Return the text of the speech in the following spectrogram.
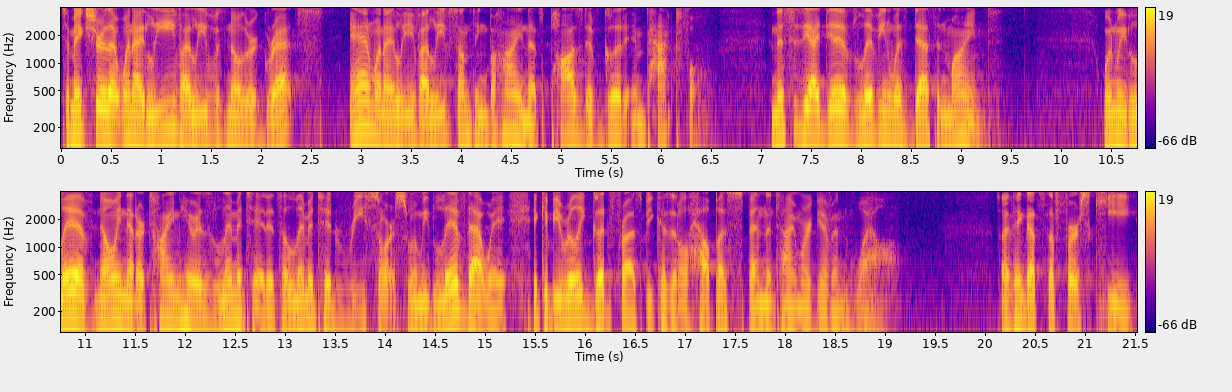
to make sure that when I leave, I leave with no regrets, and when I leave, I leave something behind that's positive, good, impactful. And this is the idea of living with death in mind. When we live knowing that our time here is limited, it's a limited resource. When we live that way, it can be really good for us because it'll help us spend the time we're given well. So I think that's the first key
